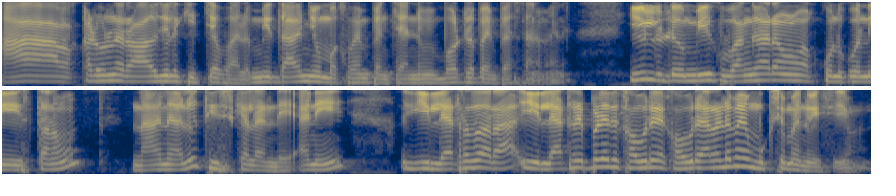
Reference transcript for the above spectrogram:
ఆ అక్కడ ఉన్న రాజులకి ఇచ్చేవాళ్ళు. మీ ధాన్యం మాకు పంపించండి. మీ బోట్లో పంపిస్తాను అని. వీళ్ళు మీకు బంగారం కొన్ని కొన్ని ఇస్తాను. నాణ్యాలు తీసుకెళ్ళండి అని ఈ లెటర్ ద్వారా ఈ లెటర్ ఎప్పుడైతే కౌరు కౌరు వెళ్ళడమే ముఖ్యమైన విషయం.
